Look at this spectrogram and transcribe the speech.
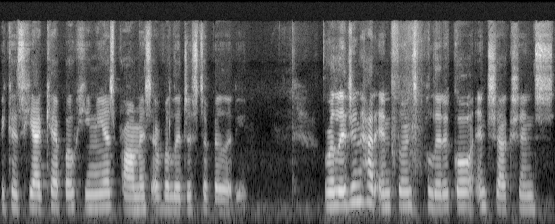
because he had kept Bohemia's promise of religious stability. Religion had influenced political instructions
